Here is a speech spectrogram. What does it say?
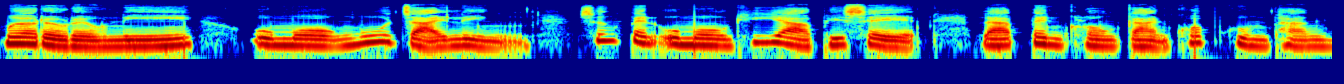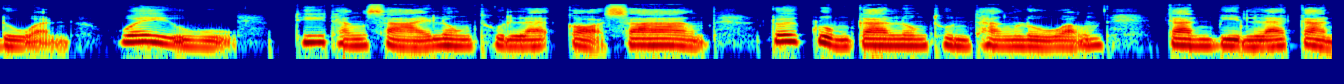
เมื่อเร็วๆนี้ อุโมงค์มู่จ่ายหลิง ซึ่งเป็นอุโมงค์ที่ยาวพิเศษ และเป็นโครงการควบคุมทางด่วนเว่ยอู่ที่ทั้งสายลงทุนและก่อสร้าง โดยกลุ่มการลงทุนทางหลวง การบินและการ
